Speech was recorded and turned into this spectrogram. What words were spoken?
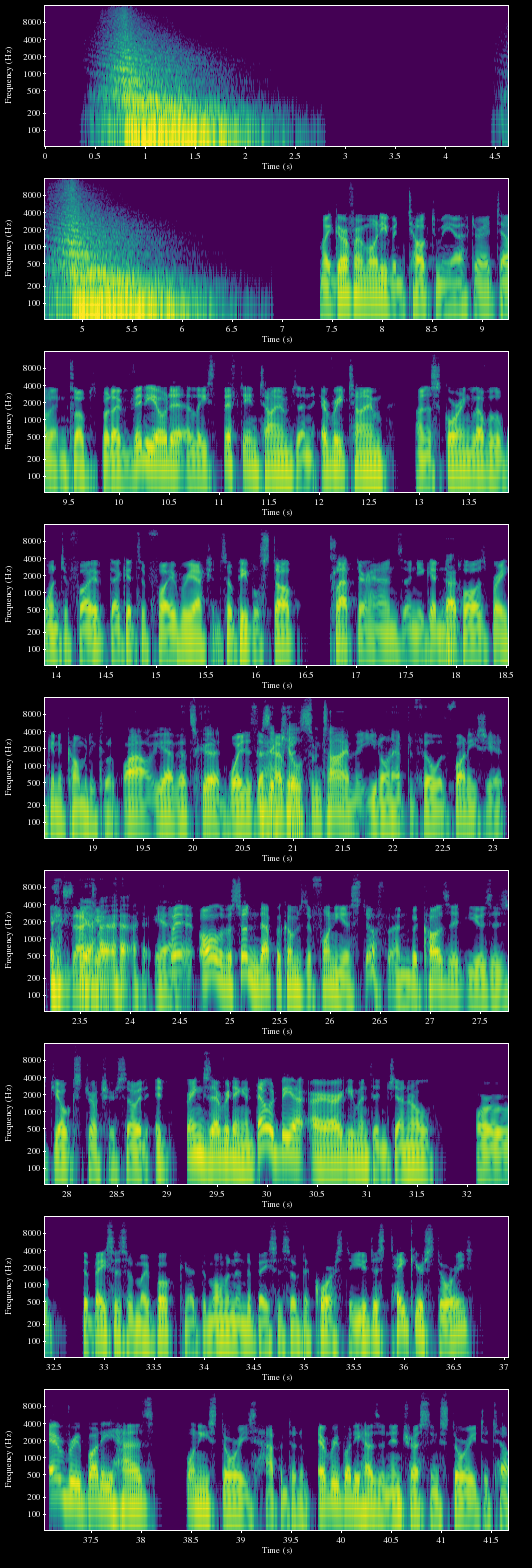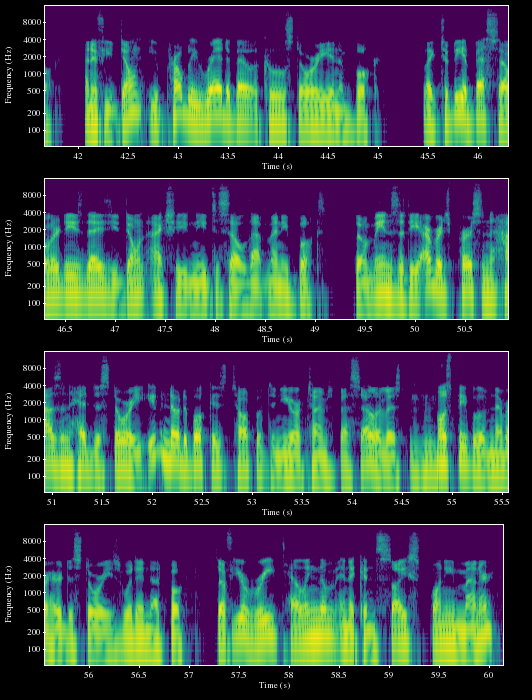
My girlfriend won't even talk to me after I tell it in clubs, but I've videoed it at least 15 times, and every time on a scoring level of 1 to 5, that gets a 5 reaction. So people stop, clap their hands, and you get an That- applause break in a comedy club. wow, yeah, that's good. Why does that Because it happen? kills some time that you don't have to fill with funny shit. Exactly. Yeah. yeah. But all of a sudden, that becomes the funniest stuff, and because it uses joke structure, so it, it brings everything, and that would be our our argument in general, or the basis of my book at the moment, and the basis of the course. Do you just take your stories? Everybody has funny stories happen to them. Everybody has an interesting story to tell, and if you don't, you probably read about a cool story in a book. Like to be a bestseller these days, you don't actually need to sell that many books. So it means that the average person hasn't had the story, even though the book is top of the New York Times bestseller list. Mhm. Most people have never heard the stories within that book. So if you're retelling them in a concise, funny manner,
